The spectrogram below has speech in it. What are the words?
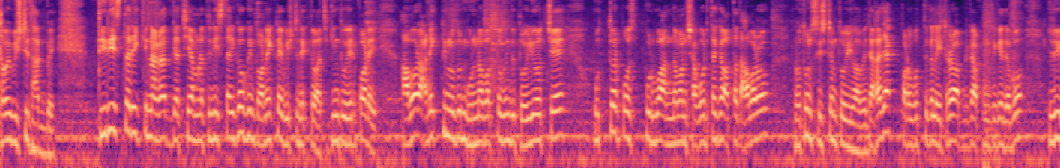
তবে বৃষ্টি থাকবে। তিরিশ তারিখ নাগাদ গেছি আমরা, তিরিশ তারিখেও কিন্তু অনেকটাই বৃষ্টি দেখতে পাচ্ছি। কিন্তু এরপরে আবার আরেকটি নতুন ঘূর্ণাবর্ত কিন্তু তৈরি হচ্ছে, উত্তর পূর্ব আন্দামান সাগর থেকে, অর্থাৎ আবারও নতুন সিস্টেম তৈরি হবে। দেখা যাক, পরবর্তীকালে এটারও আপডেট আপনাদেরকে দেবো। যদি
